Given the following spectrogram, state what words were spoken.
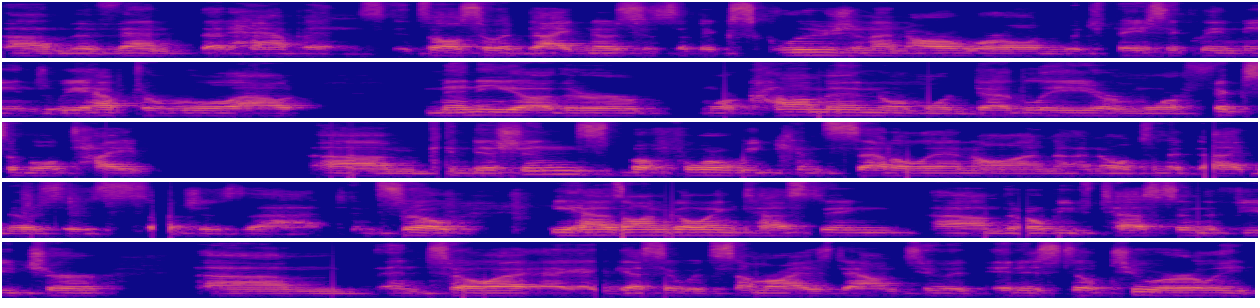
um, event that happens. It's also a diagnosis of exclusion in our world, which basically means we have to rule out many other more common or more deadly or more fixable type um, conditions before we can settle in on an ultimate diagnosis such as that. And so he has ongoing testing. Um, there'll be tests in the future. Um, and so I, I, guess it would summarize down to it. It is still too early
